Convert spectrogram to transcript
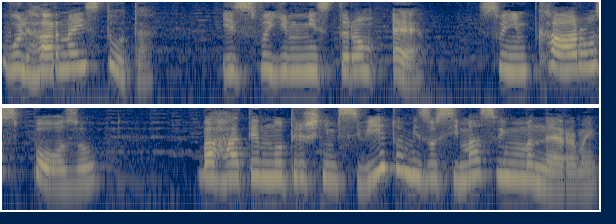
вульгарна істота, із своїм містером Е, своїм caro sposo, багатим внутрішнім світом і з усіма своїми манерами,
